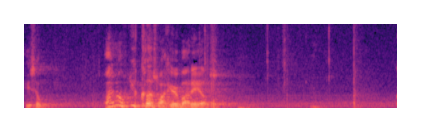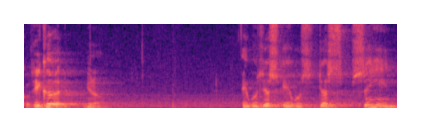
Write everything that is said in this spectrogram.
He said, why don't you cuss like everybody else? Because he could, you know. It was just, it was just seeing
